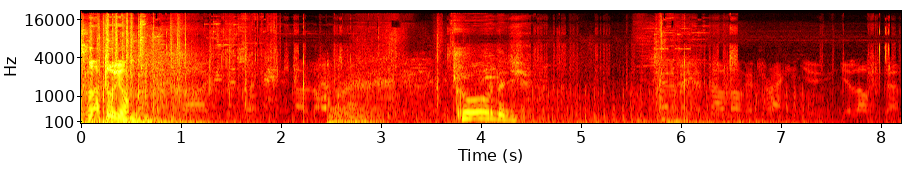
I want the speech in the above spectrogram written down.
Zlatują. Kurde, dziś... Enemy is no longer tracking you. You lost them.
